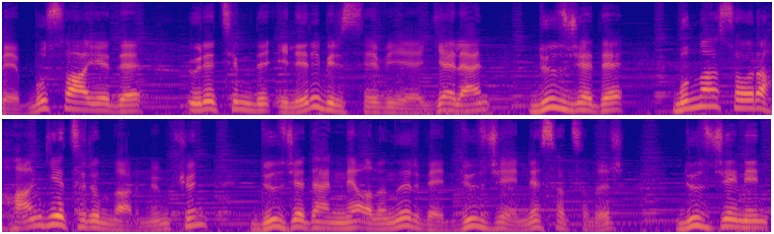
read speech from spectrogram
ve bu sayede üretimde ileri bir seviyeye gelen Düzce'de bundan sonra hangi yatırımlar mümkün, Düzce'den ne alınır ve Düzce'ye ne satılır, Düzce'nin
